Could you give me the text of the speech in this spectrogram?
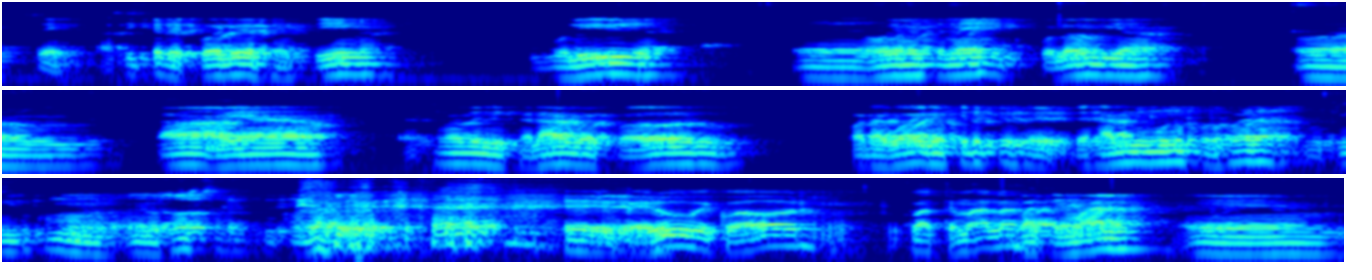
Este, así que recuerdo de Argentina, Bolivia, eh, obviamente México, Colombia, um, estaba, había personas de Nicaragua, Ecuador, Paraguay, no quiero que dejar ninguno por fuera, me siento como en los Oscars. eh, Perú, Ecuador, Guatemala. Guatemala, eh,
